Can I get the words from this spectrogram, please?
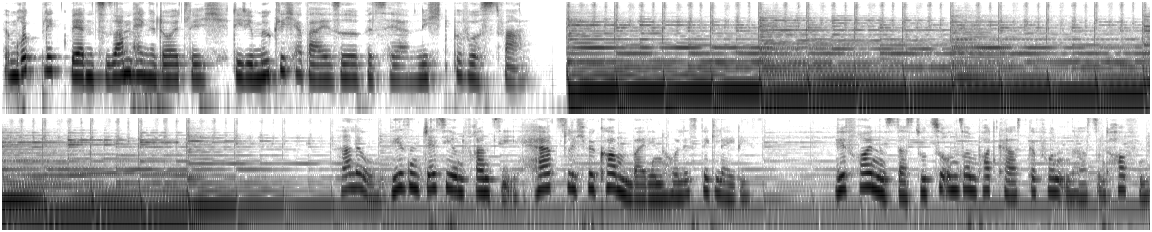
Im Rückblick werden Zusammenhänge deutlich, die dir möglicherweise bisher nicht bewusst waren. Hallo, wir sind Jessie und Franzi. Herzlich willkommen bei den Holistic Ladies. Wir freuen uns, dass du zu unserem Podcast gefunden hast und hoffen,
